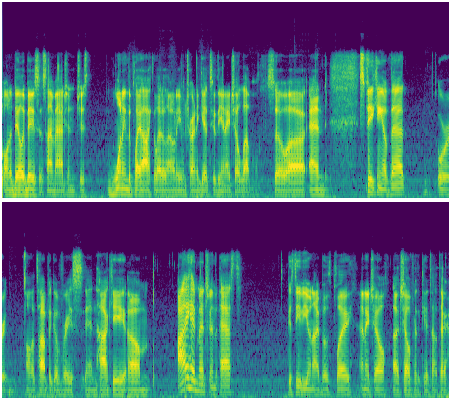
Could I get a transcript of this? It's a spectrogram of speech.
on a daily basis. I imagine just wanting to play hockey, let alone even trying to get to the NHL level. So, uh, and speaking of that, or on the topic of race in hockey, um, I had mentioned in the past. Because Steve, you and I both play NHL, uh, Chell for the kids out there.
